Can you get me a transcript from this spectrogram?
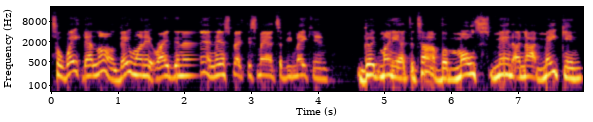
to wait that long. They want it right then and there. And they expect this man to be making good money at the time. But most men are not making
